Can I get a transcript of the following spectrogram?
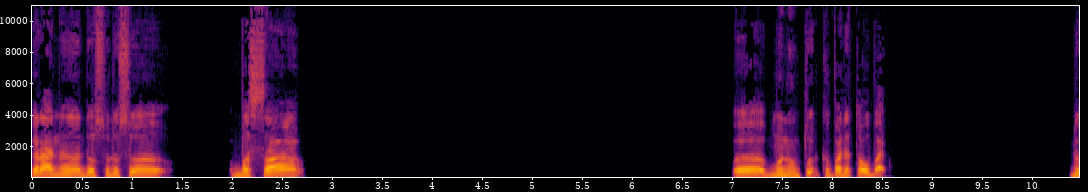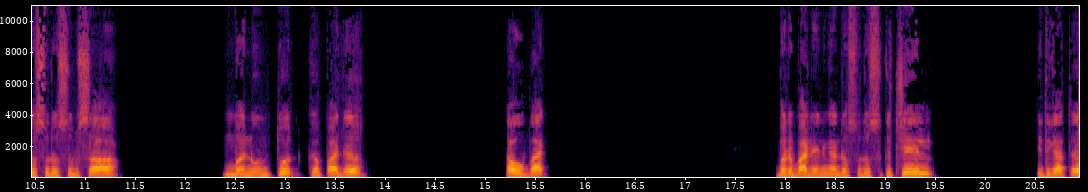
Kerana dosa-dosa besar uh, menuntut kepada taubat. Dosa-dosa besar menuntut kepada taubat. Berbanding dengan dosa-dosa kecil kita kata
